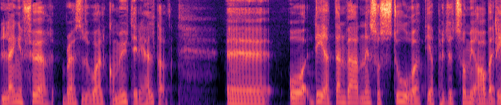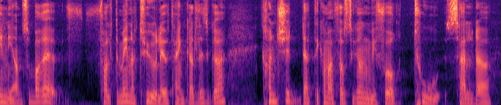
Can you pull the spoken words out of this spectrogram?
lenge før Breath of the Wild kom ut i det hele tatt. Uh, og det at den verden er så stor, og at de har puttet så mye arbeid inn i den, så bare falt det meg naturlig å tenke at litt, kanskje dette kan være første gang vi får to Zelda, eh,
